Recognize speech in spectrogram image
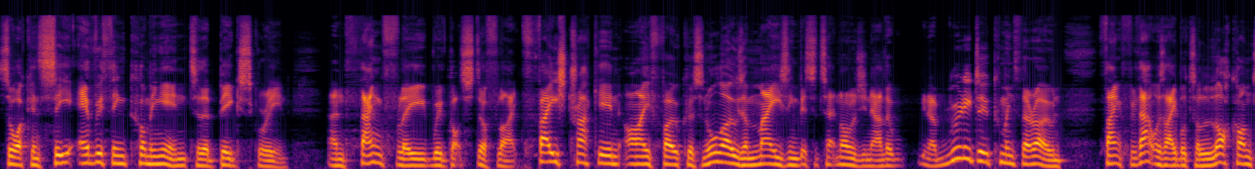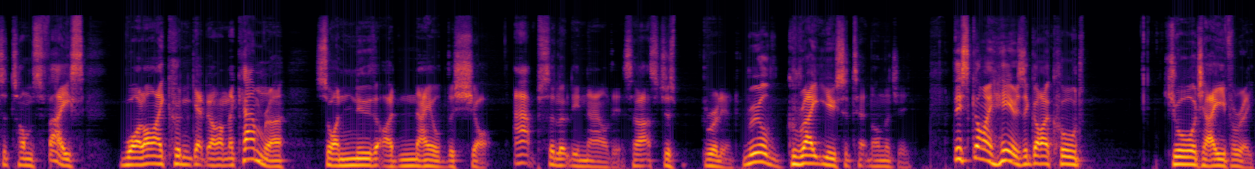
so I can see everything coming in to the big screen. And thankfully, we've got stuff like face tracking, eye focus, and all those amazing bits of technology now that you know really do come into their own. Thankfully, that was able to lock onto Tom's face while I couldn't get behind the camera, so I knew that I'd nailed the shot. Absolutely nailed it. So that's just brilliant. Real great use of technology. This guy here is a guy called George Avery.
